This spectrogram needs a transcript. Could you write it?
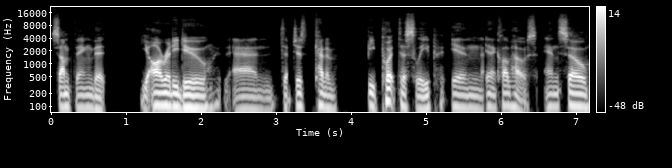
something that you already do and just kind of be put to sleep in in a clubhouse. And so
